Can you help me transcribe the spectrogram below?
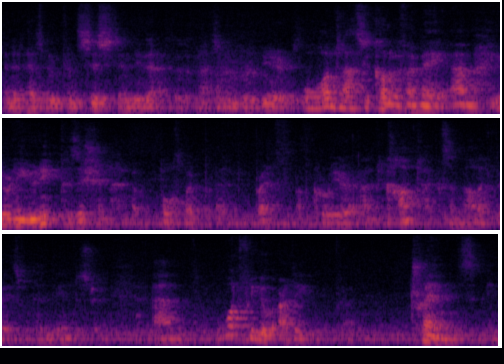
and it has been consistently that for the past number of years. Well, I want to ask you, Colm, if I may. Um, you're in a unique position, uh, both by uh, breadth of career and contacts and knowledge base within the industry. Um, what for you are the uh, trends in,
